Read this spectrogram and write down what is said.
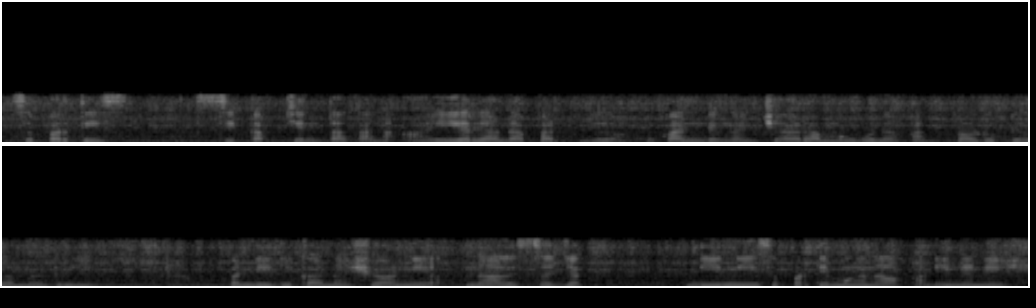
seperti sikap cinta tanah air yang dapat dilakukan dengan cara menggunakan produk dalam negeri pendidikan nasionalis sejak dini seperti mengenalkan Indonesia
